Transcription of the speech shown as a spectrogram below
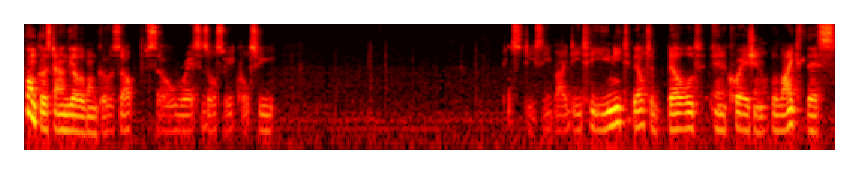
one goes down, the other one goes up. So rate is also equal to plus dc by dt. You need to be able to build an equation like this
